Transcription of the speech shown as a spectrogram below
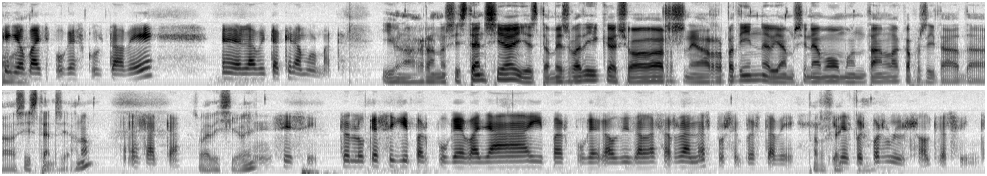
que jo bé. vaig poder escoltar bé, eh, la veritat que eren molt maques. I una gran assistència, i es, també es va dir que això es anirà repetint, aviam si anem augmentant la capacitat d'assistència, no? Exacte. Es va dir així, oi? Eh, Sí, sí. Tot el que sigui per poder ballar i per poder gaudir de les sardanes, doncs sempre està bé. Perfecte. I després per uns altres fins.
